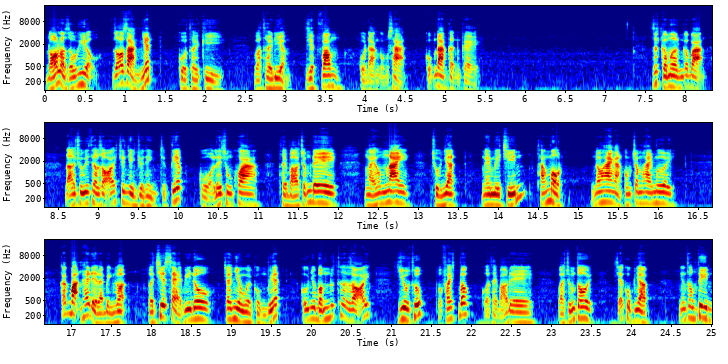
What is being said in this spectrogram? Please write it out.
Đó là dấu hiệu rõ ràng nhất của thời kỳ và thời điểm diệt vong của Đảng Cộng sản cũng đang cận kề. Rất cảm ơn các bạn đã chú ý theo dõi chương trình truyền hình trực tiếp của Lê Trung Khoa, Thời Báo .D ngày hôm nay, Chủ nhật, ngày 19 tháng 1 năm 2020. Các bạn hãy để lại bình luận và chia sẻ video cho nhiều người cùng biết, cũng như bấm nút theo dõi YouTube và Facebook của Thời báo.de và chúng tôi sẽ cập nhật những thông tin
